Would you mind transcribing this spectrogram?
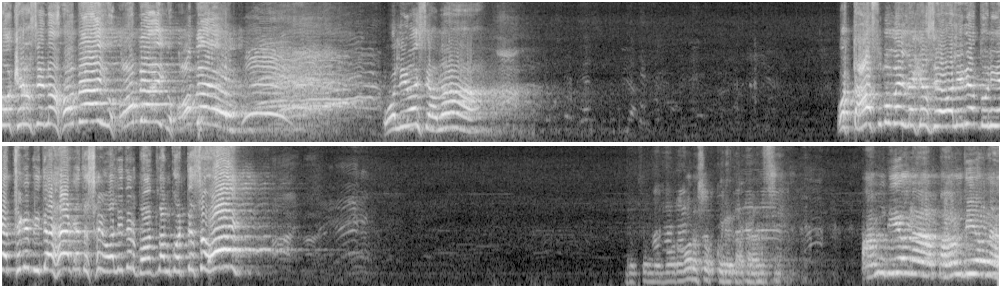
চোখের জিনা হবেই হবেই হবে অলি হয়েছে না? ও টাচ মোবাইল রেখেছে অলিরা দুনিয়ার থেকে বিদায় হয়ে গেছে, সেই অলিদের বদনাম করতেছে, ওই দেখছেন তো বড় বড় চোখ করে পাম দিও না পাম দিও না।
